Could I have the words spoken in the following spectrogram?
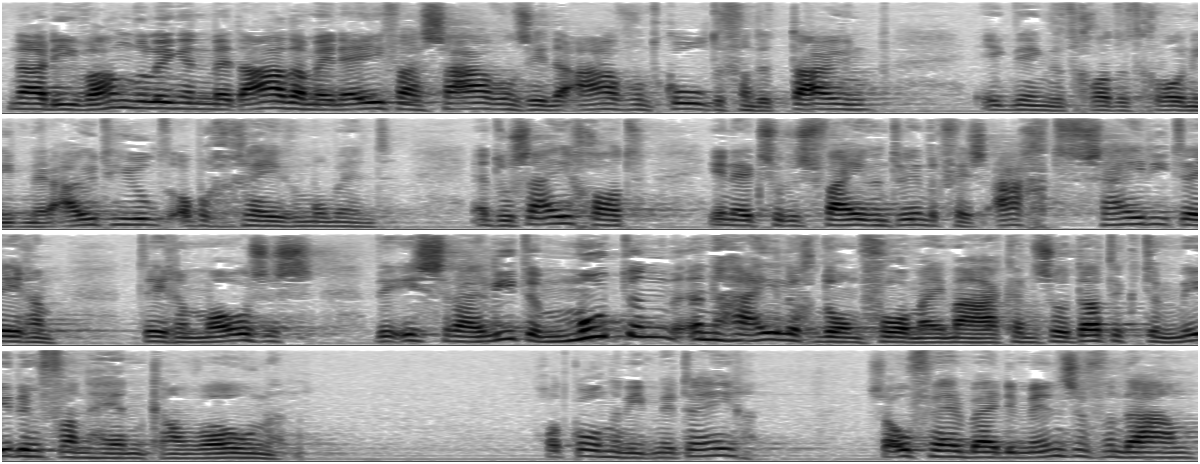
Naar die wandelingen met Adam en Eva, s'avonds in de avondkoelte van de tuin. Ik denk dat God het gewoon niet meer uithield op een gegeven moment. En toen zei God in Exodus 25, vers 8, zei hij tegen, tegen Mozes, de Israëlieten moeten een heiligdom voor mij maken, zodat ik te midden van hen kan wonen. God kon er niet meer tegen. Zo ver bij de mensen vandaan.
